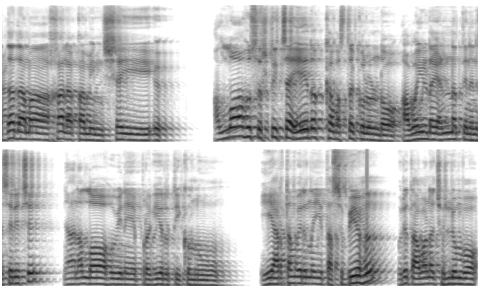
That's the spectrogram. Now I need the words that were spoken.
അദദമാ ഖലഖ മിൻ അള്ളാഹു സൃഷ്ടിച്ച ഏതൊക്കെ വസ്തുക്കളുണ്ടോ അവയുടെ എണ്ണത്തിനനുസരിച്ച് ഞാൻ അള്ളാഹുവിനെ പ്രകീർത്തിക്കുന്നു. ഈ അർത്ഥം വരുന്ന ഈ തസ്ബീഹ് ഒരു തവണ ചൊല്ലുമ്പോൾ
